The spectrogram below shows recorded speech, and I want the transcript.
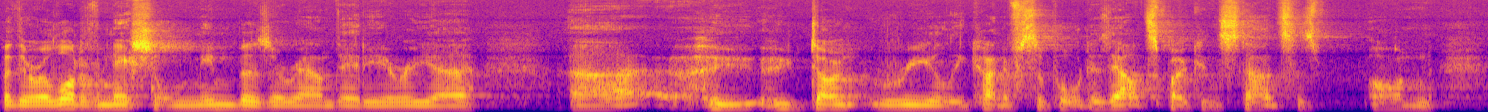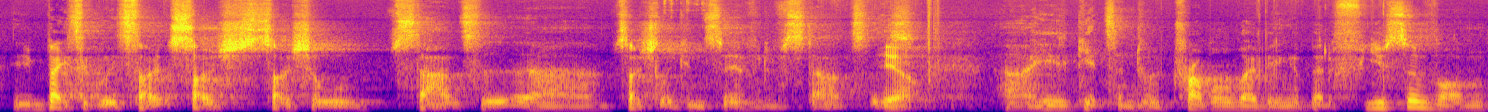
but there are a lot of national members around that area uh, who, who don't really kind of support his outspoken stances on basically so, so, social stances, uh, socially conservative stances. Yeah. Uh, he gets into trouble by being a bit effusive on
